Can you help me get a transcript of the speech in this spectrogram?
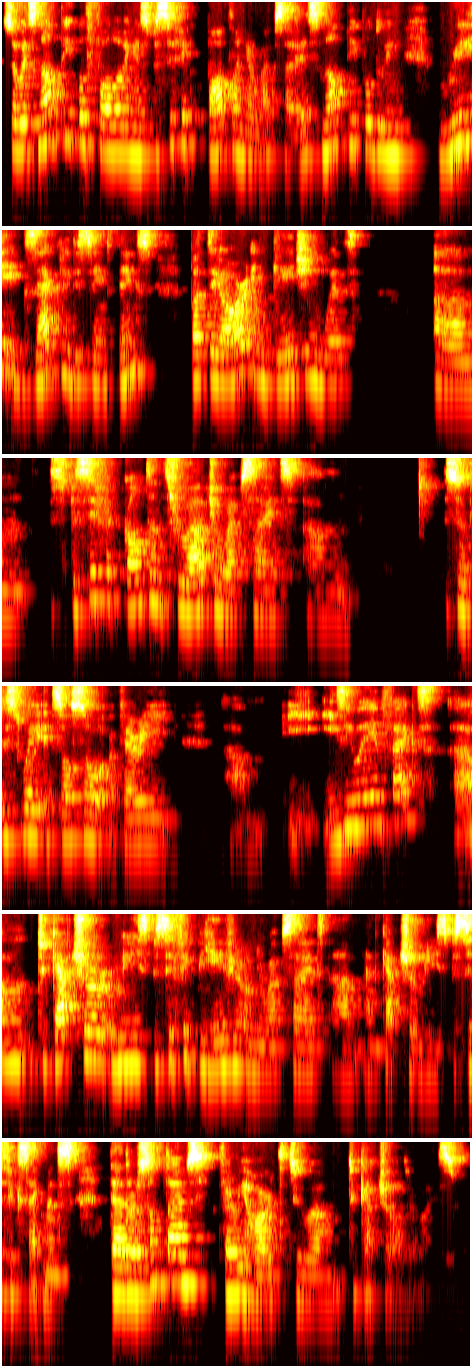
So it's not people following a specific path on your website. It's not people doing really exactly the same things, but they are engaging with um, specific content throughout your website. Um, so this way, it's also a very um, e easy way, in fact, um, to capture really specific behavior on your website um, and capture really specific segments that are sometimes very hard to, um, to capture otherwise.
